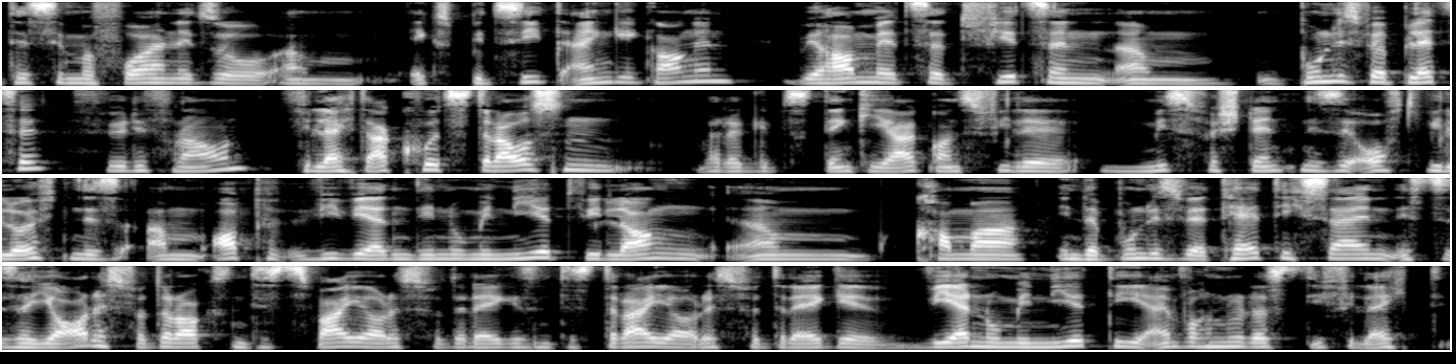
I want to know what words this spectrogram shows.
Das sind wir vorher nicht so ähm, explizit eingegangen. Wir haben jetzt seit 14 ähm, Bundeswehrplätze für die Frauen. Vielleicht auch kurz draußen, weil da gibt's, denke ich, auch ganz viele Missverständnisse oft. Wie läuft denn das ähm, ab? Wie werden die nominiert? Wie lang ähm, kann man in der Bundeswehr tätig sein? Ist das ein Jahresvertrag? Sind das zwei Jahresverträge? Sind das drei Jahresverträge? Wer nominiert die? Einfach nur, dass die vielleicht,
